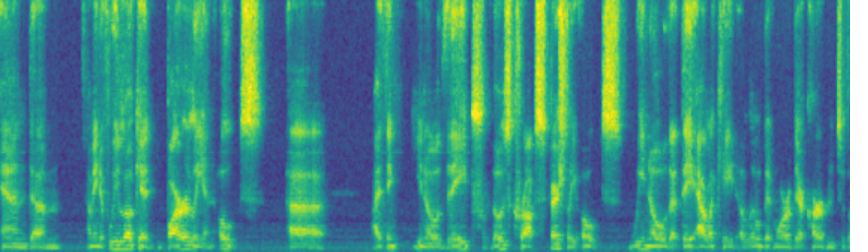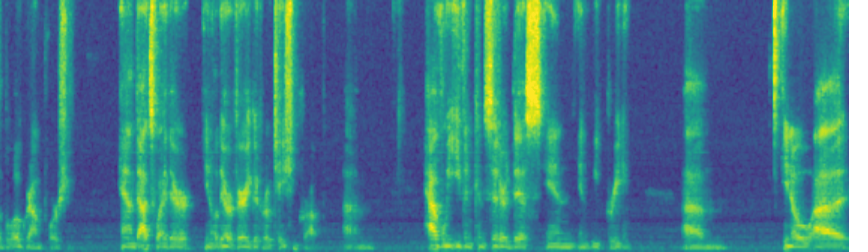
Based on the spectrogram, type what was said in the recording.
And um, I mean, if we look at barley and oats, uh, I think you know they those crops, especially oats, we know that they allocate a little bit more of their carbon to the below ground portion and that's why they're you know they're a very good rotation crop. Um, have we even considered this in in wheat breeding? Um, you know, uh,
